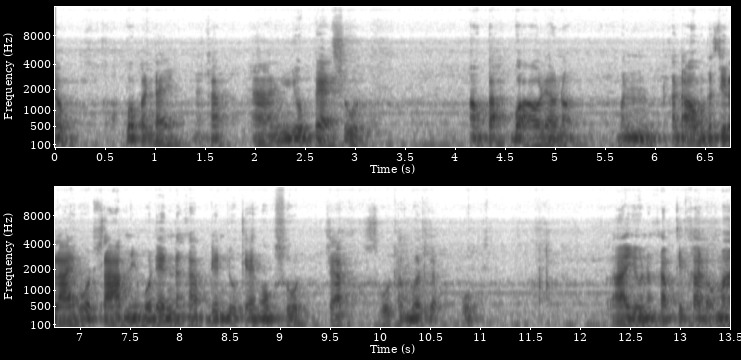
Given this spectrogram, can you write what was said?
กับบ่ปันไดนะครับ อ่ามีอยู่แปดสูตร เอากะบ่เอาแล้วเนาะมันคันเอามันก็สิหลายโพดสามนี่โบเด่นนะครับ เด่นอยู่แค่หกสูตร จากสูตรทั้งหมดก็โอ้หลายอยู่นะครับที่คัดออกมา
